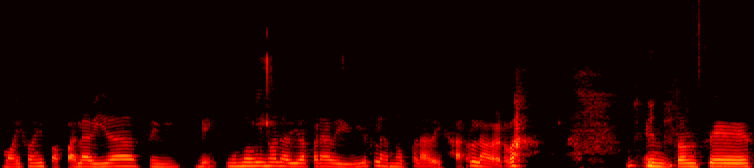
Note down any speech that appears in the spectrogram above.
como dijo mi papá, la vida, se, uno vino a la vida para vivirla, no para dejarla, ¿verdad? Entonces,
